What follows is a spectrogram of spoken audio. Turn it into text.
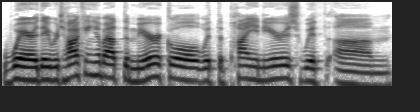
where they were talking about the miracle with the pioneers with um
